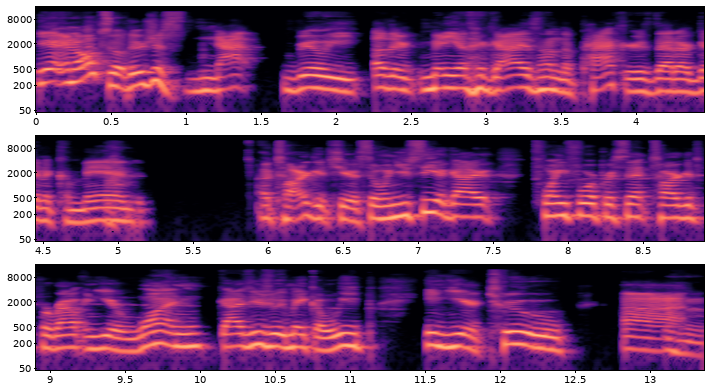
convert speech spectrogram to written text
Yeah, and also there's just not really other many other guys on the Packers that are going to command a target share. So when you see a guy 24% targets per route in year one, guys usually make a leap in year two. Uh, mm-hmm.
